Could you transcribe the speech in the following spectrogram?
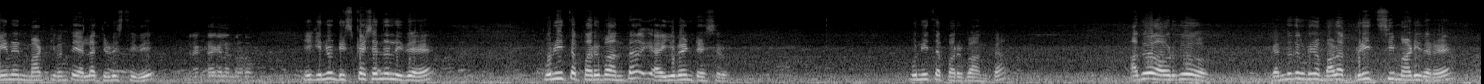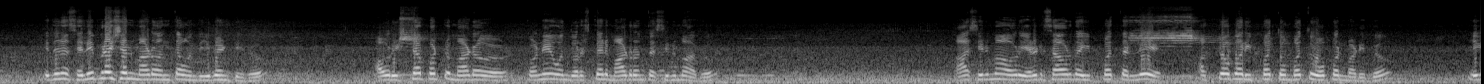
ಏನೇನು ಮಾಡ್ತೀವಿ ಅಂತ ಎಲ್ಲ ತಿಳಿಸ್ತೀವಿ. ಈಗ ಇನ್ನೂ ಡಿಸ್ಕಷನಲ್ಲಿ ಇದೆ. ಪುನೀತ ಪರ್ವ ಅಂತ ಇವೆಂಟ್ ಹೆಸರು. ಪುನೀತ ಪರ್ವ ಅಂತ. ಅದು ಅವ್ರದ್ದು ಗಂಧದ ಗುಡಿನ ಭಾಳ ಪ್ರೀತಿಸಿ ಮಾಡಿದ್ದಾರೆ. ಇದನ್ನು ಸೆಲೆಬ್ರೇಷನ್ ಮಾಡುವಂಥ ಒಂದು ಇವೆಂಟ್ ಇದು. ಅವ್ರು ಇಷ್ಟಪಟ್ಟು ಮಾಡೋ ಕೊನೆ ಒಂದು ವರ್ಷದಲ್ಲಿ ಮಾಡಿರೋಂಥ ಸಿನಿಮಾ ಅದು. ಆ ಸಿನಿಮಾ ಅವರು ಎರಡು ಸಾವಿರದ ಇಪ್ಪತ್ತಲ್ಲಿ ಅಕ್ಟೋಬರ್ ಇಪ್ಪತ್ತೊಂಬತ್ತು ಓಪನ್ ಮಾಡಿದ್ದು. ಈಗ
